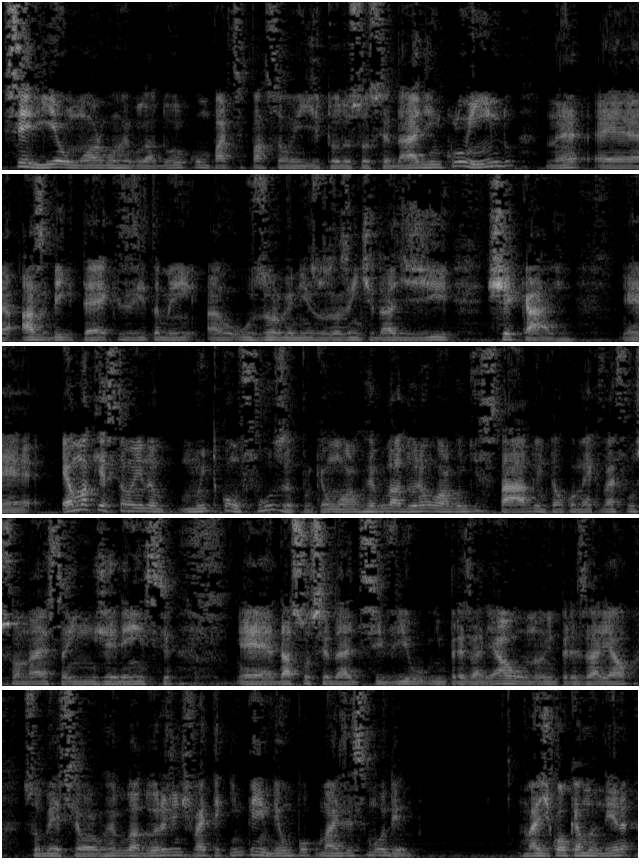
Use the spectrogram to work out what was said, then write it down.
seria um órgão regulador com participação de toda a sociedade, incluindo né, é, as big techs e também os organismos, as entidades de checagem. É, é uma questão ainda muito confusa, porque um órgão regulador é um órgão de Estado, então como é que vai funcionar essa ingerência é, da sociedade civil, empresarial ou não empresarial, sobre esse órgão regulador, a gente vai ter que entender um pouco mais esse modelo. Mas de qualquer maneira,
